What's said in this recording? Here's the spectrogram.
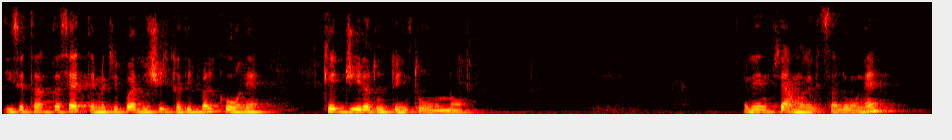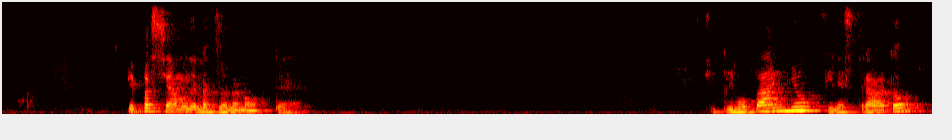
i 77 metri quadri circa di balcone che gira tutto intorno. Rientriamo nel salone e passiamo nella zona notte. Il primo bagno, finestrato,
